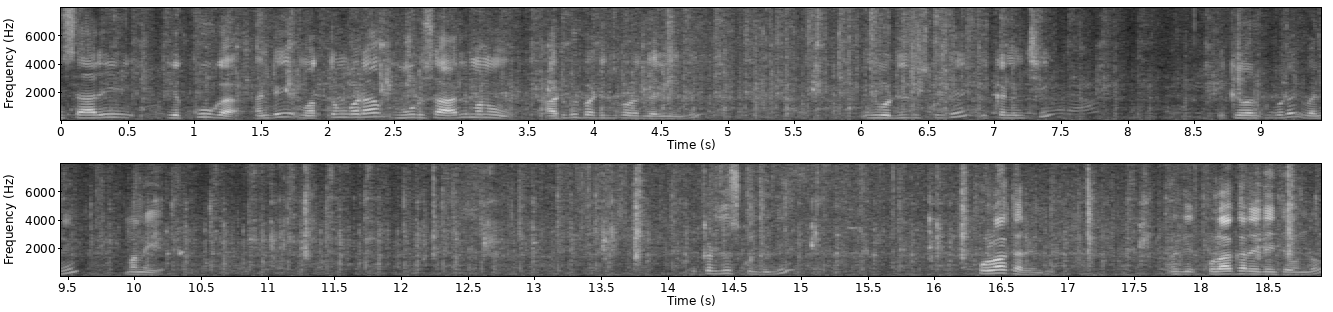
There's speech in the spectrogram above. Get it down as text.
ఈసారి ఎక్కువగా అంటే మొత్తం కూడా మూడు సార్లు మనం అటుకులు పట్టించుకోవడం జరిగింది. ఈ వడ్లు చూసుకుంటే ఇక్కడ నుంచి ఇక్కడ వరకు కూడా ఇవన్నీ మనయే. ఇక్కడ చూసుకుంటే ఇది కులాకర్ అండి. మనకి కులాకర్ ఏదైతే ఉందో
